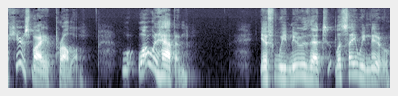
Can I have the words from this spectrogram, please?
here's my problem. What would happen if we knew that, let's say we knew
